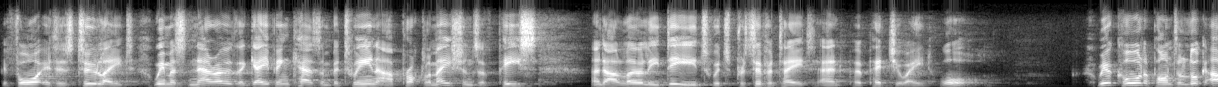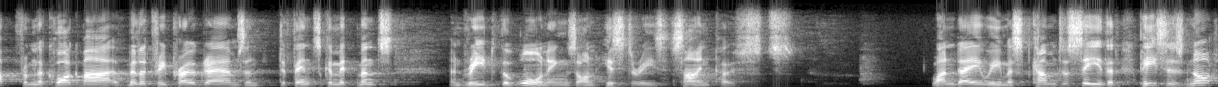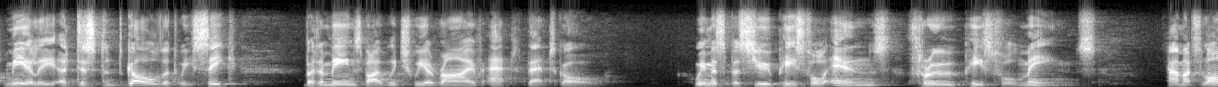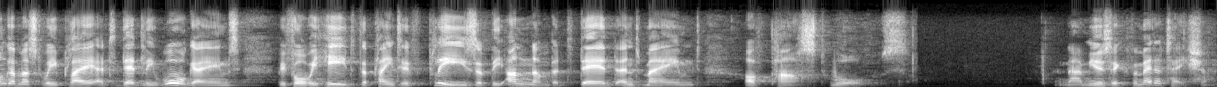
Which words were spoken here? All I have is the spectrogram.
Before it is too late, we must narrow the gaping chasm between our proclamations of peace and our lowly deeds which precipitate and perpetuate war. We are called upon to look up from the quagmire of military programs and defence commitments and read the warnings on history's signposts. One day we must come to see that peace is not merely a distant goal that we seek, but a means by which we arrive at that goal. We must pursue peaceful ends through peaceful means. How much longer must we play at deadly war games before we heed the plaintive pleas of the unnumbered dead and maimed of past wars? And now, music for meditation.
